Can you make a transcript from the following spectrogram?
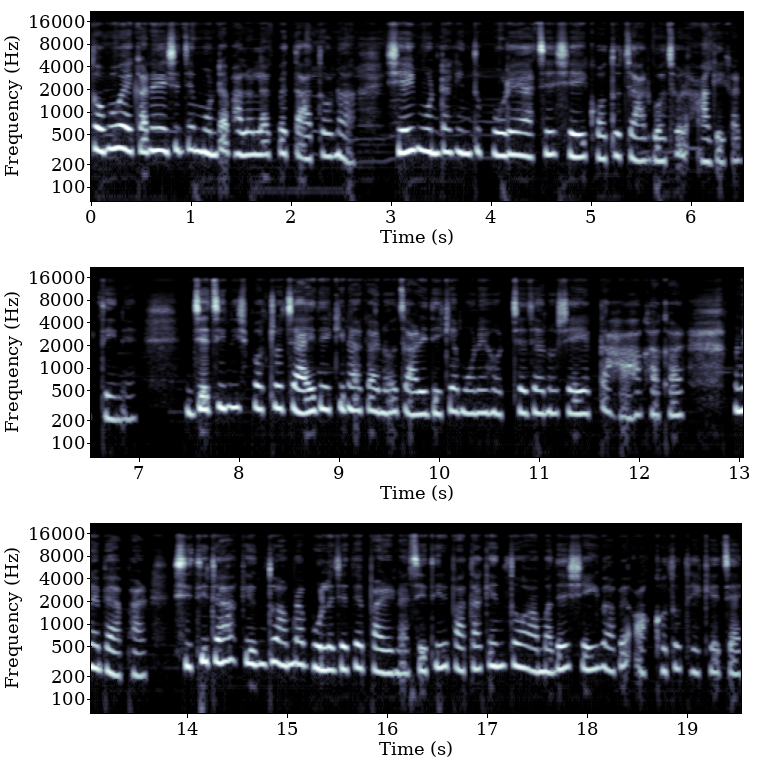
তবুও এখানে এসে যে মনটা ভালো লাগবে তা তো না। সেই মনটা কিন্তু পড়ে আছে সেই কত চার বছর আগেকার দিনে। যে জিনিসপত্র চাই দেখি না কেন চারিদিকে মনে হচ্ছে যেন সেই একটা হাহাকার মানে ব্যাপার। স্মৃতিটা কিন্তু আমরা ভুলে যেতে পারি না। স্মৃতির পাতা কিন্তু আমাদের সেইভাবে অক্ষত থেকে যায়।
